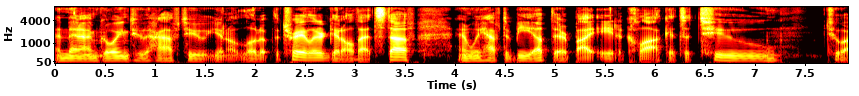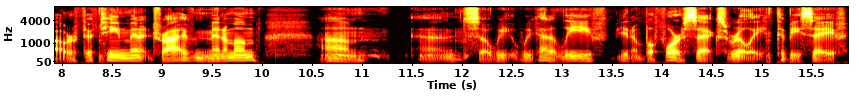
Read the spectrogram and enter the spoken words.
and then I'm going to have to you know load up the trailer, get all that stuff and we have to be up there by eight o'clock. It's a two two hour, fifteen minute drive minimum. Um, and so we, we got to leave, you know, before six really to be safe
